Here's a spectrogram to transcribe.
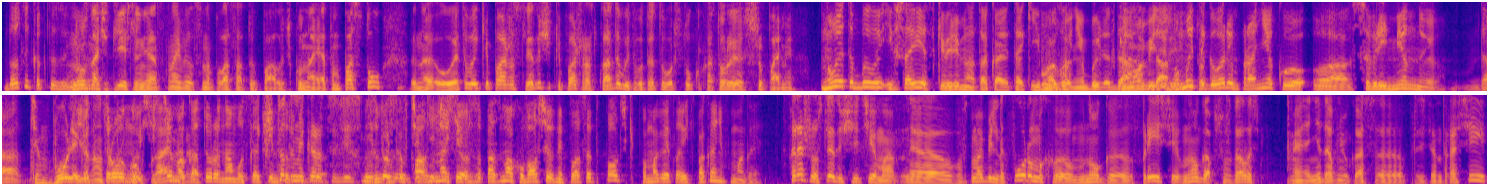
Должны как-то задержать. Ну, значит, если не остановился на полосатую палочку, на этом посту, на, у этого экипажа следующий экипаж раскладывает вот эту вот штуку, которая с шипами. Ну, это было и в советские времена такая, такие было. погони были, да. да но мы-то говорим про некую э, современную да, Тем более, электронную систему, камеры. которая нам вот каким-то... Что-то, мне кажется, здесь не только в технических... По взмаху волшебной полосатой палочки помогает ловить, пока не помогает. Хорошо, следующая тема. Э, в автомобильных форумах э, много в прессе, много обсуждалось недавний указ э, президента России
